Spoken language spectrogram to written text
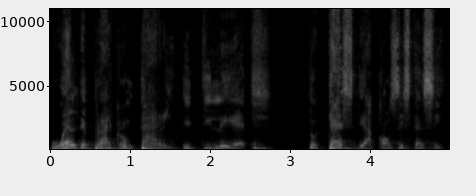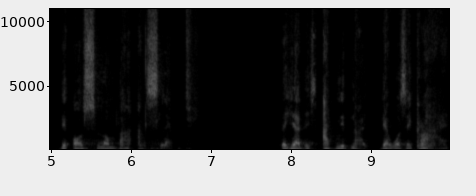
Well, the bridegroom tarried, he delayed to test their consistency. They all slumber and slept. They hear this. At midnight, there was a cry.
